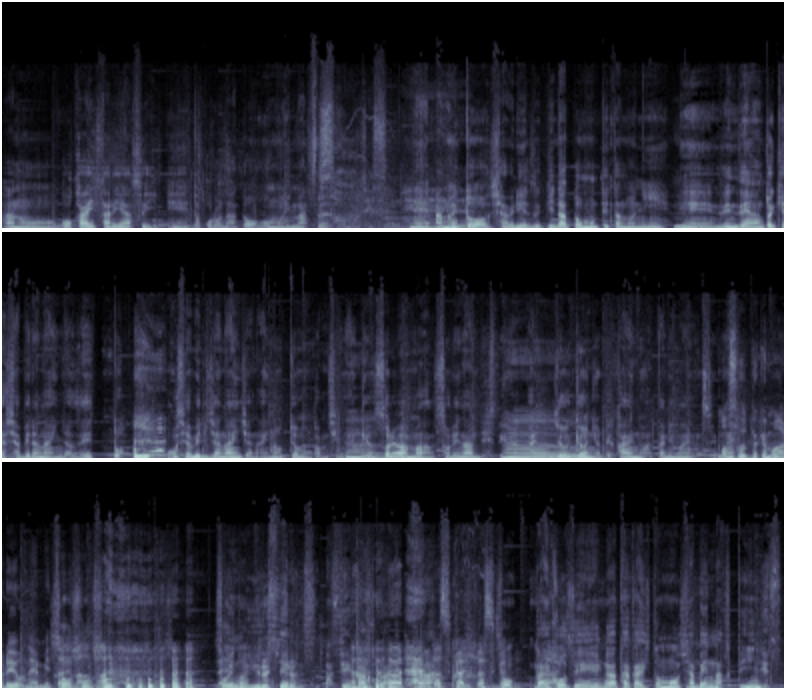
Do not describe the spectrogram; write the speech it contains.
あの誤解されやすい、えー、ところだと思います。そうですね。ねあの人喋り好きだと思ってたのに、うん、えー、全然あの時は喋らないんだぜと おしゃべりじゃないんじゃないのって思うかもしれないけど、うん、それはまあそれなんですよ。やっぱり状況によって変えるのは当たり前ですよね。まあそういう時もあるよねみたいな。そうそうそうそうそう いうのを許してるんです性格はね。確かに確かに。外交性が高い人も喋んなくていいんです。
